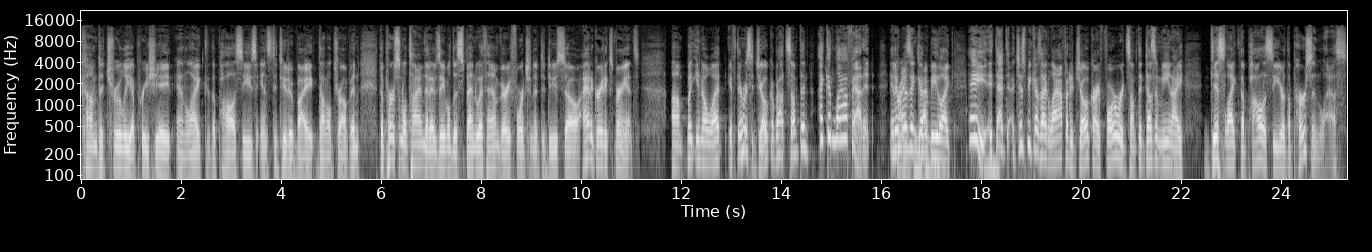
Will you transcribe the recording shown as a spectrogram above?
come to truly appreciate and like the policies instituted by Donald Trump and the personal time that I was able to spend with him. Very fortunate to do so. I had a great experience. Um, but you know what? If there was a joke about something, I could laugh at it. And it right, wasn't exactly. going to be like, hey, it, that, just because I laugh at a joke or I forward something doesn't mean I dislike the policy or the person less.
